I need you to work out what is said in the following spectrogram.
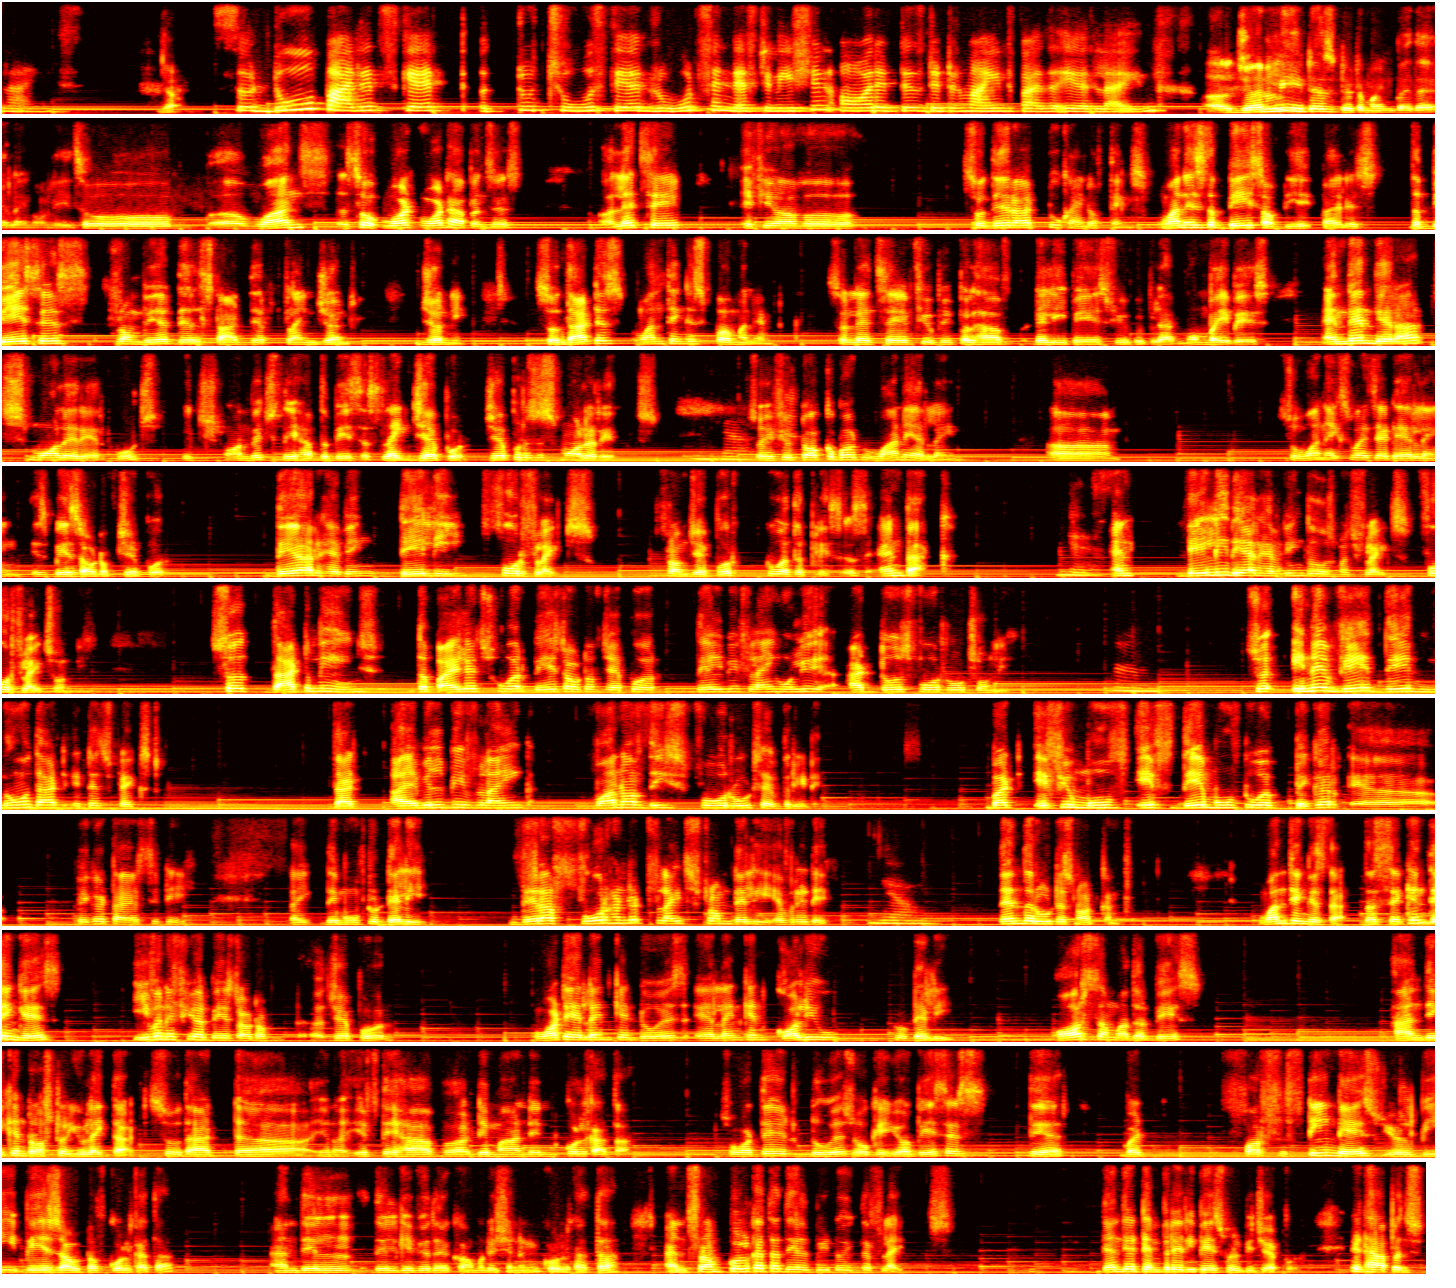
Nice. Yeah. So do pilots get to choose their routes and destination or it is determined by the airline? uh, generally it is determined by the airline only. So uh, once so what what happens is uh, let's say if you have a so there are two kind of things. One is the base of the pilots. The base is from where they'll start their flying journey journey. So that is one thing is permanent so let's say a few people have delhi base few people have mumbai base and then there are smaller airports which on which they have the bases like jaipur jaipur is a smaller airport Yeah. so if you talk about one airline, um, so one XYZ airline is based out of Jaipur. They are having daily four flights from Jaipur to other places and back. Yes. And daily they are having those much flights, four flights only. So that means the pilots who are based out of Jaipur, they'll be flying only at those four routes only. Hmm. So in a way, they know that it is fixed. That I will be flying one of these four routes every day. But if you move, if they move to a bigger, uh, bigger tier city, like they move to Delhi, there are 400 flights from Delhi every day. Yeah. Then the route is not controlled. One thing is that. The second thing is, even if you are based out of uh, Jaipur, what airline can do is airline can call you to Delhi or some other base and they can roster you like that. So that uh, you know if they have uh, demand in kolkata so what they do is okay your base is there but for 15 days you'll be based out of kolkata and they'll they'll give you the accommodation in kolkata. And from kolkata they'll be doing the flights then their temporary base will be jaipur it happens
